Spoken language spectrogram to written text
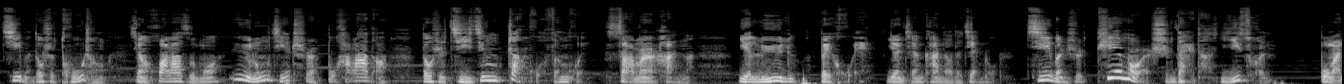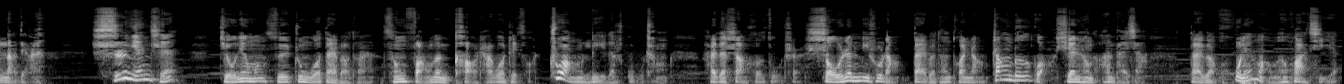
基本都是屠城，像花剌子模、玉龙劫持、布哈拉等，都是几经战火焚毁。萨马尔汗呢，也屡屡被毁。眼前看到的建筑，基本是帖木儿时代的遗存。不瞒大家呀，十年前，九柠檬随中国代表团曾访问考察过这座壮丽的古城，还在上合组织首任秘书长、代表团团长张德广先生的安排下，代表互联网文化企业。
